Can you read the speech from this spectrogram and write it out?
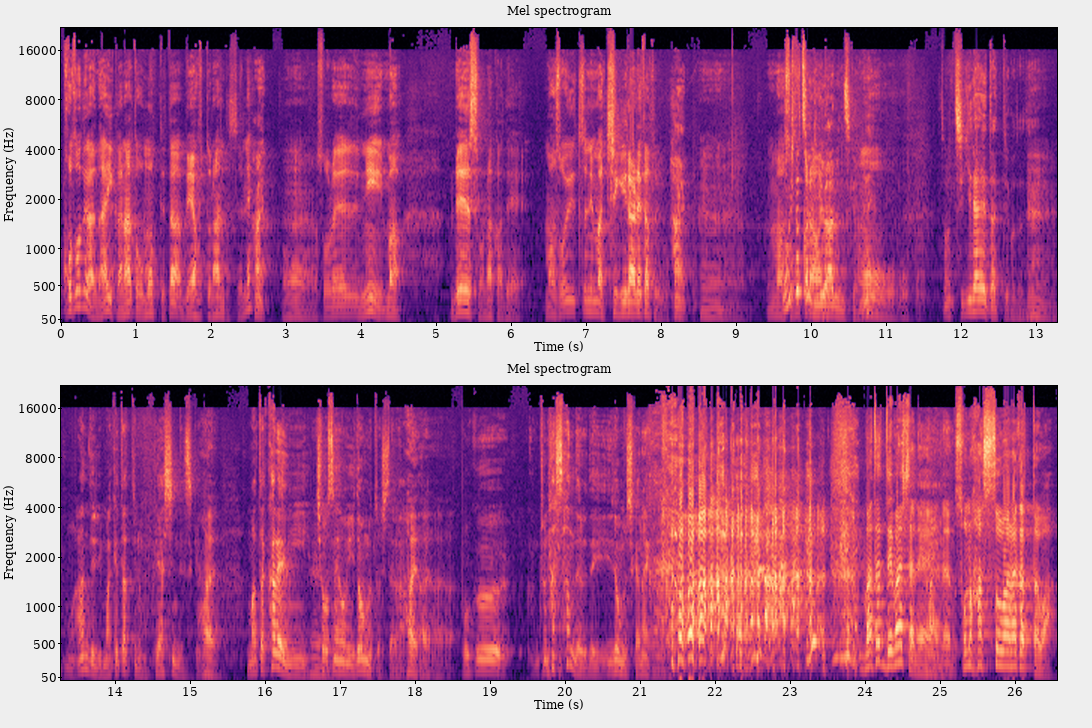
ことではないかなと思ってたベアフットなんですよね。はい。うん、それにまあレースの中で、まあ、そいつにまあちぎられたというか、はい。まあ、もう一つそこから理由あるんですけどねそのちぎられたっていうことで、もうアンドリュー負けたっていうのも悔しいんですけど、はい。また彼に挑戦を挑むとしたら、僕ルナサンダルで挑むしかないかな。と また出ましたね、はその発想はなかったわ。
